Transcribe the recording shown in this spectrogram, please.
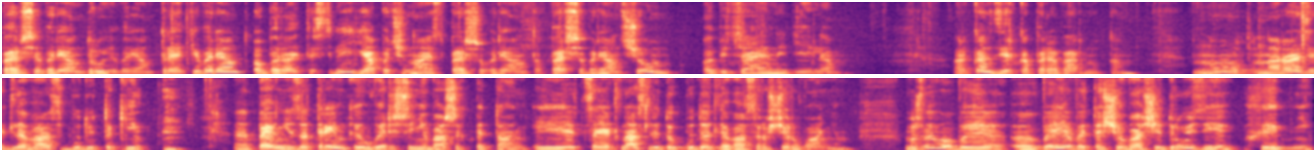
перший варіант, другий варіант, третій варіант. Обирайте свій. Я починаю з першого варіанту. Перший варіант, що вам обіцяє неділя? Аркан зірка перевернута. Ну, наразі для вас будуть такі е, певні затримки у вирішенні ваших питань. І це як наслідок буде для вас розчаруванням. Можливо, ви е, виявите, що ваші друзі хибні,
